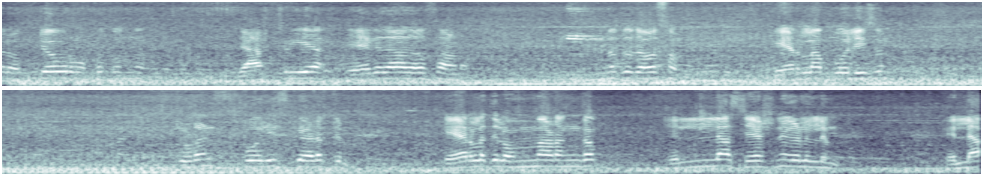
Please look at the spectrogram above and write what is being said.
കഴിഞ്ഞാൽ ഒക്ടോബർ മുപ്പത്തൊന്ന് രാഷ്ട്രീയ ഏകതാ ദിവസമാണ്. ഇന്നത്തെ ദിവസം കേരള പോലീസും സ്റ്റുഡൻസ് പോലീസ് കേഡറ്റും കേരളത്തിൽ ഒന്നടങ്കം എല്ലാ സ്റ്റേഷനുകളിലും എല്ലാ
